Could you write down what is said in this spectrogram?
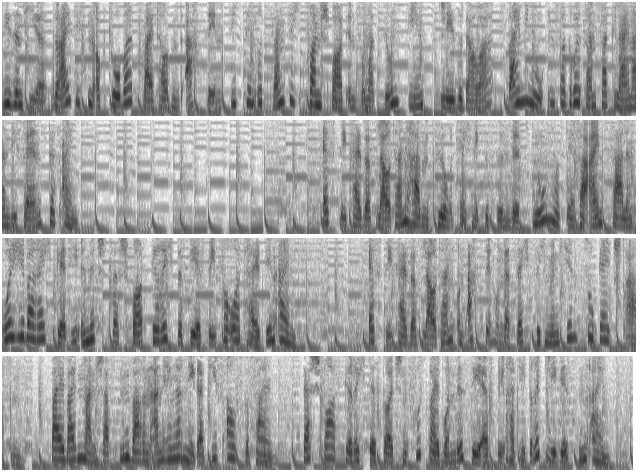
Sie sind hier, 30. Oktober 2018, 17.20 Uhr, von Sportinformationsdienst, Lesedauer, 2 Minuten vergrößern verkleinern die Fans des 1. FC Kaiserslautern haben Pyrotechnik gezündet. Nun muss der Verein zahlen. Urheberrecht Getty Images Das Sportgericht des DFB verurteilt den 1. FC Kaiserslautern und 1860 München zu Geldstrafen. Bei beiden Mannschaften waren Anhänger negativ aufgefallen. Das Sportgericht des Deutschen Fußballbundes DFB hat die Drittligisten 1.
